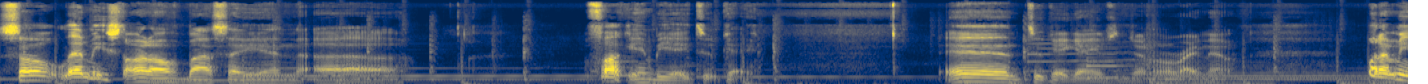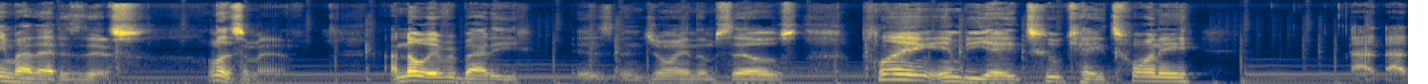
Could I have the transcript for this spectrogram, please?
So let me start off by saying, uh, fuck NBA 2K and 2K games in general right now. What I mean by that is this. Listen, man. I know everybody is enjoying themselves playing NBA 2K20. I, I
